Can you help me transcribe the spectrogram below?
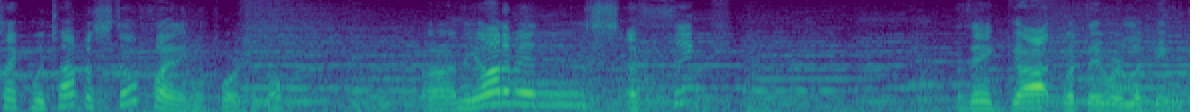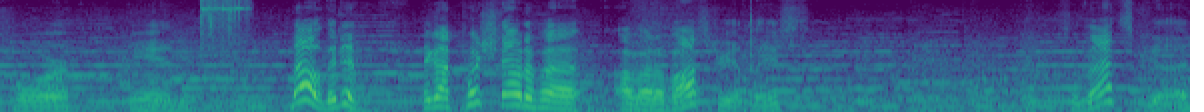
Looks like Mutapa is still fighting with Portugal. Uh, and the Ottomans, I think they got what they were looking for in... No, they didn't. They got pushed out of, out of Austria, at least. So that's good.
